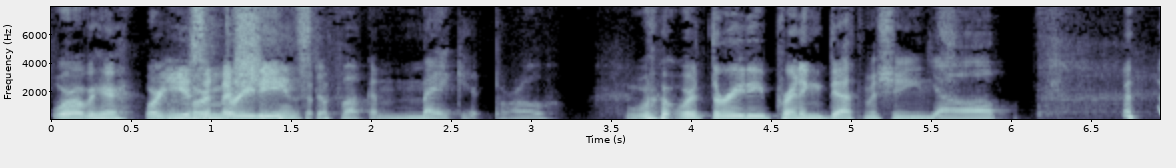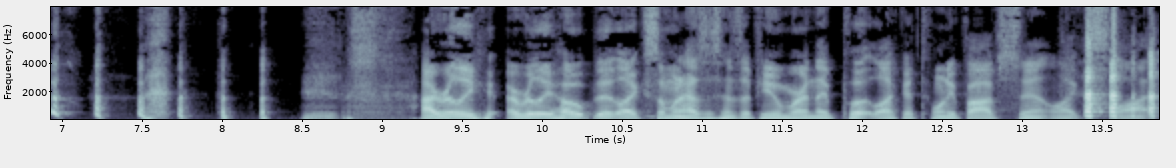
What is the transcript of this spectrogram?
We're over here. We're using 3D. machines to fucking make it, bro. We're we're 3D printing death machines. Yup. I really, I really hope that like someone has a sense of humor and they put like a 25 cent like slot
